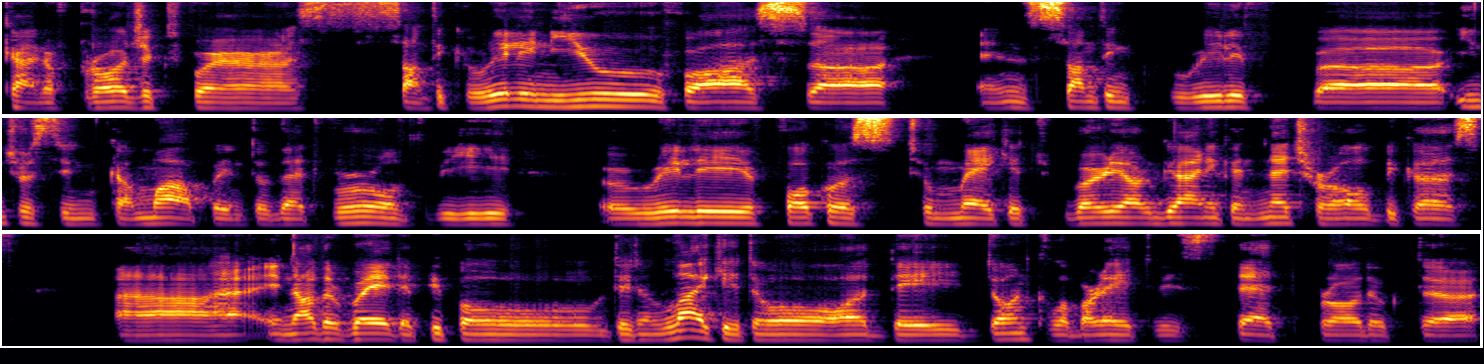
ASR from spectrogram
kind of project where something really new for us uh, and something really uh, interesting come up into that world, we uh, really focus to make it very organic and natural because uh, in other way the people didn't like it or they don't collaborate with that product uh,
